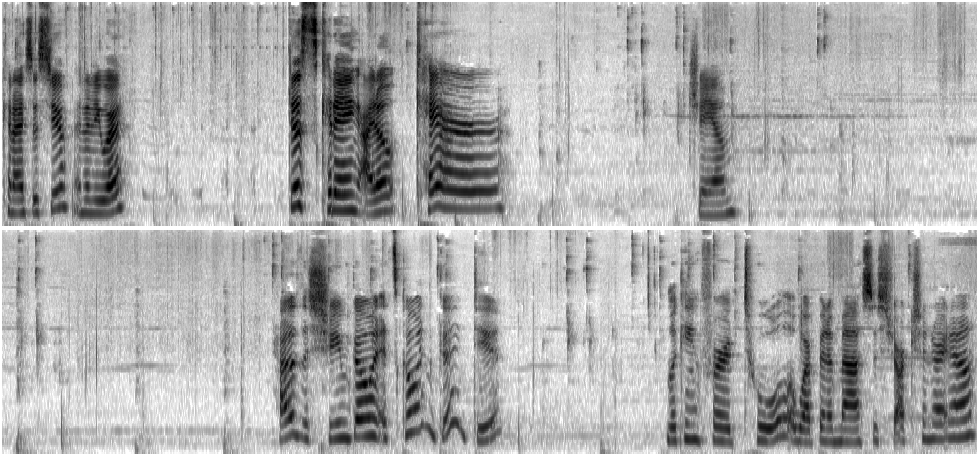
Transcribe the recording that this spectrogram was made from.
Can I assist you in any way? Just kidding. I don't care. Jam. How's the stream going? It's going good, dude. Looking for a tool, a weapon of mass destruction right now.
